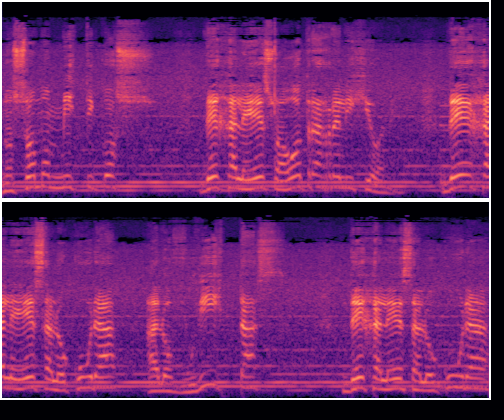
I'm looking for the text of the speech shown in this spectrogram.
No somos místicos, déjale eso a otras religiones. Déjale esa locura a los budistas, déjale esa locura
